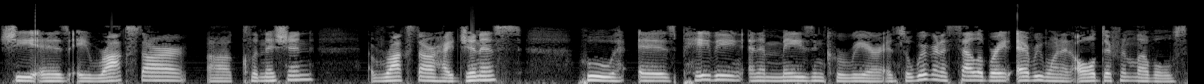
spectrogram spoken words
She is a rock star uh, clinician, a rock star hygienist who is paving an amazing career. And so we're going to celebrate everyone at all different levels.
